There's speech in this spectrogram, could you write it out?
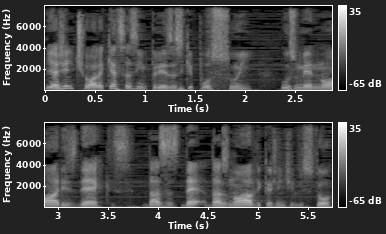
E a gente olha que essas empresas que possuem os menores decks, das, de, das nove que a gente listou,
